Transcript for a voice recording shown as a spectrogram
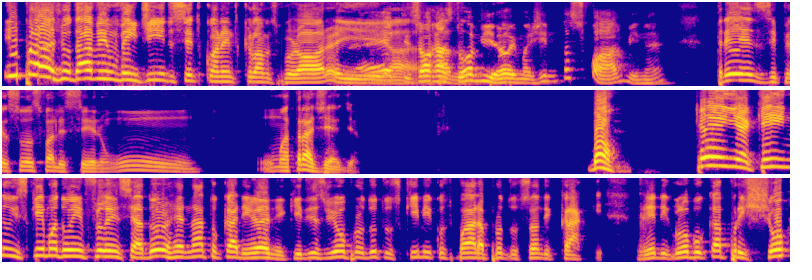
E para ajudar, vem um ventinho de 140 km por hora e. É, que só arrastou o avião, imagina, tá suave, né? 13 pessoas faleceram. Um, uma tragédia. Bom, quem é quem no esquema do influenciador Renato Cariani, que desviou produtos químicos para a produção de crack? Rede Globo caprichou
